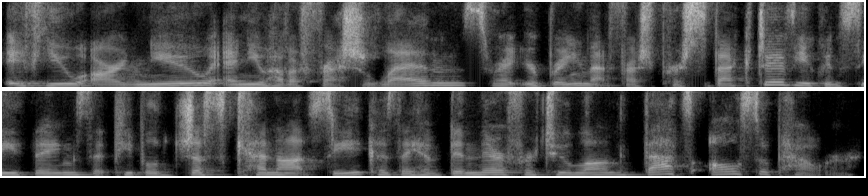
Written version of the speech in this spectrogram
If you are new and you have a fresh lens, right? You're bringing that fresh perspective. You can see things that people just cannot see because they have been there for too long. That's also power.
